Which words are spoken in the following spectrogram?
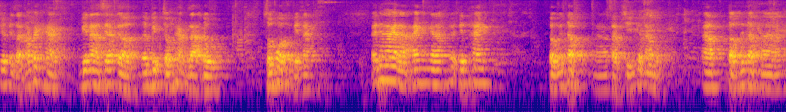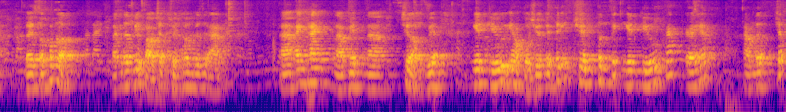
chuyên về giải pháp khách hàng Vina CSG đơn vị chống hàng giả đồ số 1 ở Việt Nam. Cái thứ hai là anh ờ, Nguyễn Tiến Thanh tổng biên tập ờ, tạp chí Việt Nam. À, tổng biên tập uh, đời sống pháp luật là cái đơn vị bảo trợ truyền thông cái dự án à, anh Thanh là viện uh, trưởng viện nghiên cứu y học cổ truyền tuyệt tĩnh chuyên phân tích nghiên cứu các cái hàm lượng chất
